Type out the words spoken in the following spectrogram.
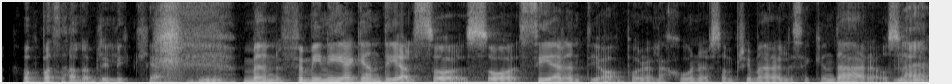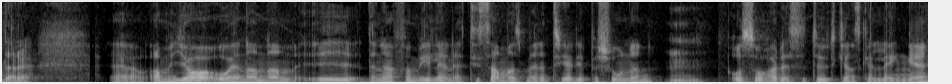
hoppas alla blir lyckliga. Mm. Men för min egen del så, så ser inte jag på relationer som primära eller sekundära och så Nej. vidare. Eh, ja, men jag och en annan i den här familjen är tillsammans med den tredje personen. Mm. Och så har det sett ut ganska länge.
